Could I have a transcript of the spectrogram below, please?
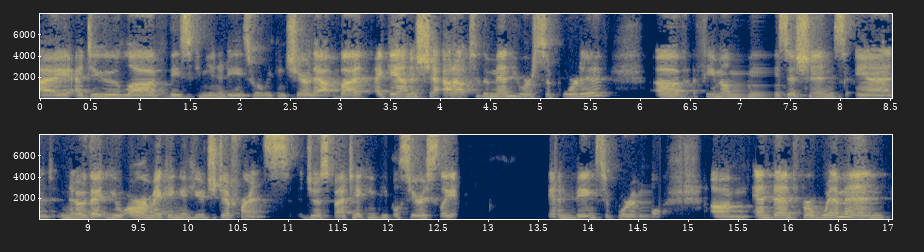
I, I, do love these communities where we can share that. But again, a shout out to the men who are supportive of female musicians and know that you are making a huge difference just by taking people seriously and being supportive. Um, and then for women,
